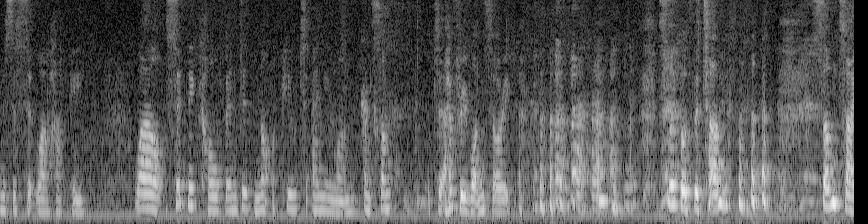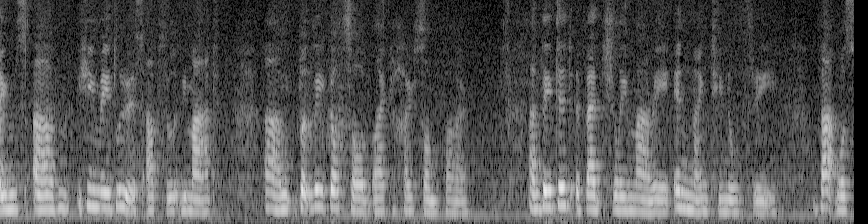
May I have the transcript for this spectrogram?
Mrs. Sitwell happy? Well, Sidney Colvin did not appeal to anyone, and some to everyone, sorry. Slip of the tongue. Sometimes um, he made Louis absolutely mad, um, but they got on like a house on fire. And they did eventually marry in 1903. That was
